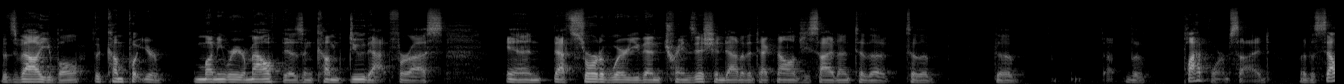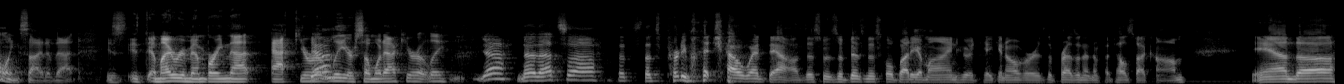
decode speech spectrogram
That's valuable. To come put your money where your mouth is and come do that for us. And that's sort of where you then transitioned out of the technology side onto the to the the the platform side or the selling side of that is, is am i remembering that accurately or somewhat accurately Yeah, no, that's uh, that's that's pretty much how it went down. This was a business school buddy of mine who had taken over as the president of Hotels.com, and uh,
